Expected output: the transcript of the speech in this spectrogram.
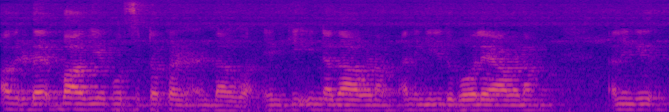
അവരുടെ ഭാവിയെ കുറിച്ചിട്ടൊക്കെ ഉണ്ടാവുക. എനിക്ക് ഇന്നതാവണം അല്ലെങ്കിൽ ഇതുപോലെ ആവണം അല്ലെങ്കിൽ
